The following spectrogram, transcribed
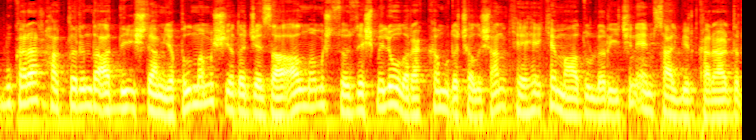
Bu karar haklarında adli işlem yapılmamış ya da ceza almamış sözleşmeli olarak kamuda çalışan KHK mağdurları için emsal bir karardır.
